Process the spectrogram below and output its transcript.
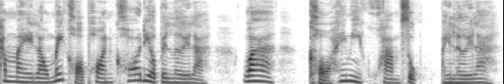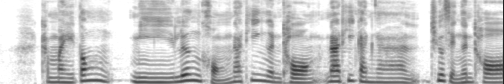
ทำไมเราไม่ขอพรข้อเดียวไปเลยล่ะ ว่าขอให้มีความสุขไปเลยล่ะทำไมต้องมีเรื่องของหน้าที่เงินทอง หน้าที่การงาน ชื่อเสียงเงินทอง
